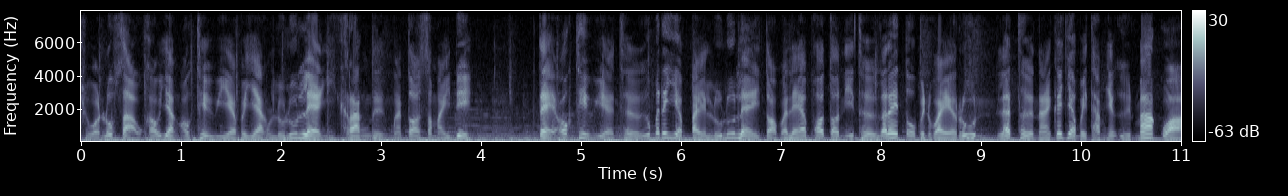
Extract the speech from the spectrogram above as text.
ชวนลูกสาวเขาอย่างออกเทเวียไปยังลูลูแลนอีกครั้งหนึ่งเหมือนตอนสมัยเด็ก แต่ออกเทเวียเธอก็ไม่ได้อยากไปลูลูแลนอีกต่อไปแล้ว เพราะตอนนี้เธอก็ได้โตเป็นวัยรุ่น และเธอนั้นก็อยากไปทำอย่างอื่นมากกว่า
